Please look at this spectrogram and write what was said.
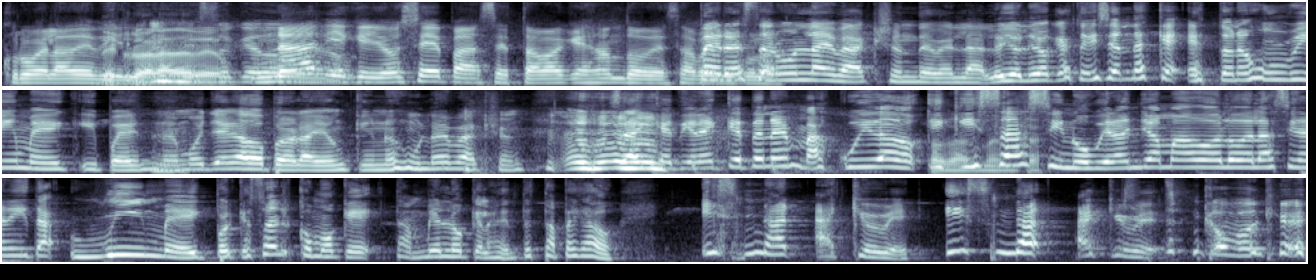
Cruella de Vil. Cruella de Eso Vil. quedó Nadie que yo sepa se estaba quejando de esa Pero película. esto era un live action, de verdad. Lo, yo, lo que estoy diciendo es que esto no es un remake y pues no hemos llegado, pero Lion King no es un live action. o sea, que tienen que tener más cuidado. Y quizás si no hubieran llamado a lo de la sirenita remake, porque eso es como que también lo que la gente está pegado. It's not accurate. It's not accurate. Como que...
